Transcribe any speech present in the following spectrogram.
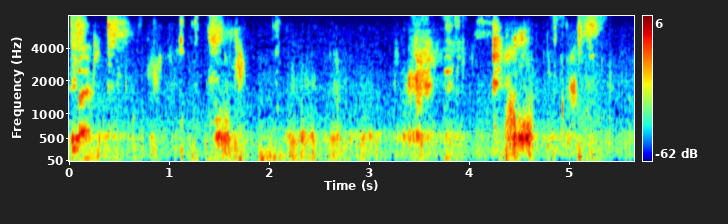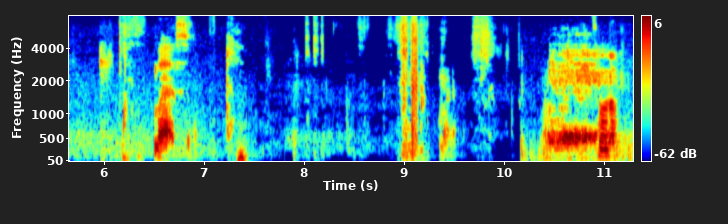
Glass. Glass. Sort of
